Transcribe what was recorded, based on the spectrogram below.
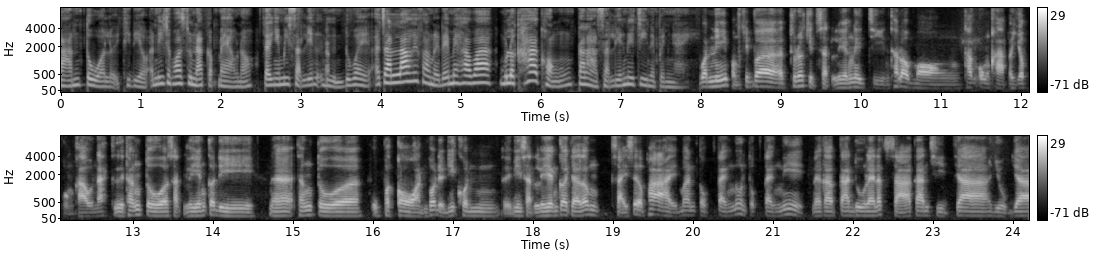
ล้านตัวเลยทีเดียว อันนี้เฉพาะสุนัขกกับแมวเนาะแต่ยังมีสัตว์เลี้ยงอื่นๆด้วย อาจารย์เล่าให้ฟังหน่อยได้ไหมคะว่า มูลค่าของตลาดสัตว์เลี้ยงในจีนเป็นไง วันนี้ผมคิดว่าธุรกิจสัตว์เลี้ยงในจีน ถ้าเรามองทั้งองค์คาพยพของเขานะคือทั้งตัวสัตว์เลี้ยงก็ดีนะทั้งตัวอุปกรณ์เพราะเดี๋ยวนี้คนมีสัตว์เลี้ยงก็จะต้องใส่เสื้อผ้าให้มันตกแต่งนู่นตกแต่งนี่นะครับการดูแลรักษาการฉีดยาหยูกยา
